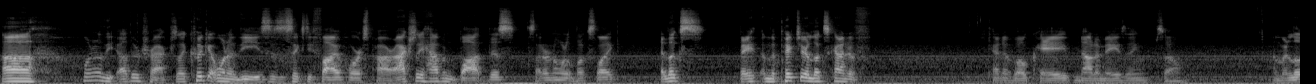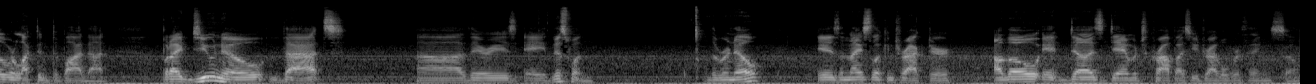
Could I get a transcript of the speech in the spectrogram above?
Uh, one of the other tractors. I could get one of these. This is 65 horsepower. I actually haven't bought this, so I don't know what it looks like. It looks, in the picture, it looks kind of, kind of okay, not amazing. So I'm a little reluctant to buy that. But I do know that uh, there is a this one. The Renault is a nice looking tractor, although it does damage crop as you drive over things. So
